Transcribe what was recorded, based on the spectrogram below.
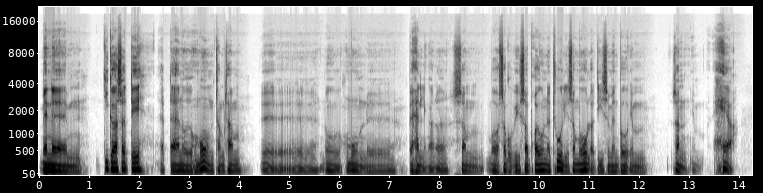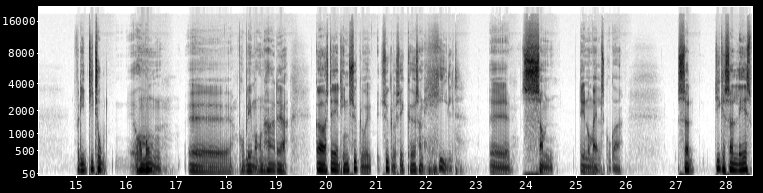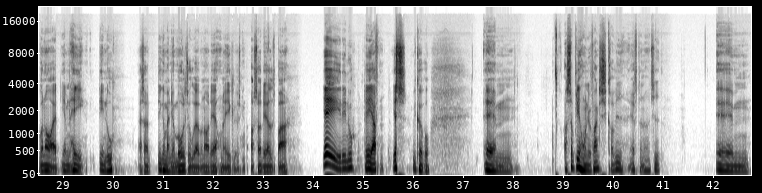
Men øh, de gør så det, at der er noget hormon, tam tam, øh, noget hormon øh, behandlinger og noget, som, hvor så kunne vi så prøve naturligt, så måler de simpelthen på, jamen, sådan, jamen, her, fordi de to hormon øh, problemer, hun har der, gør også det, at hendes cyklus, cyklus ikke kører sådan helt, øh, som det normalt skulle gøre. Så de kan så læse, hvornår at, jamen hey, det er nu. Altså, det kan man jo måle sig ud af, hvornår det er, hun har ægløsning. Og så er det altså bare, yay, det er nu, det er i aften. Yes, vi kører på. Øhm, og så bliver hun jo faktisk gravid efter noget tid. Øhm,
